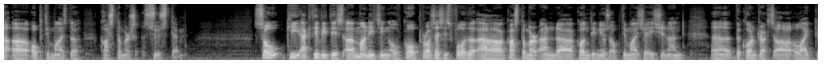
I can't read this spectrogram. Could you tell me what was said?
uh, optimize the customer's system. So key activities are managing of core processes for the uh, customer and uh, continuous optimization, and the contracts are like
